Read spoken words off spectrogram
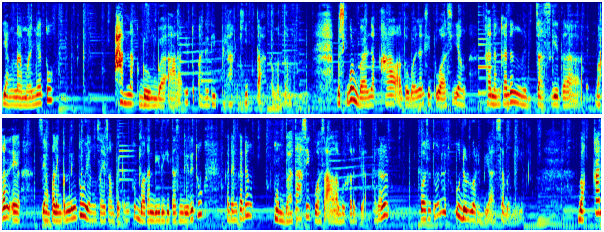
yang namanya tuh anak domba Allah itu ada di pihak kita teman-teman. Meskipun banyak hal atau banyak situasi yang kadang-kadang ngejas kita. Bahkan ya yang paling penting tuh yang saya sampaikan tuh bahkan diri kita sendiri tuh kadang-kadang membatasi kuasa Allah bekerja. Padahal kuasa Tuhan itu udah luar biasa bagi kita. Bahkan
